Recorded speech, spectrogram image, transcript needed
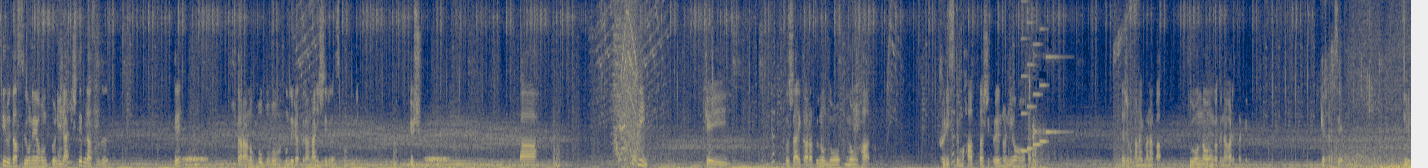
てる出すよね、本当に。何してる出す？で木からあのボンボンボンボン飛んでる奴ら何してる出す本当に。よいしょ。あー。ピン。オッケー。そして相変わらずのノノンハート。クリスでもハート出してくれんのによ。大丈夫かな？今なんか、不穏な音楽流れてたけど。いけたらセーフ。で、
